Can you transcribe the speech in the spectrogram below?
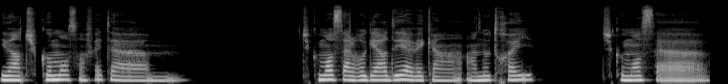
et ben, tu commences en fait à, mmh tu commences à le regarder avec un autre œil. Tu commences à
